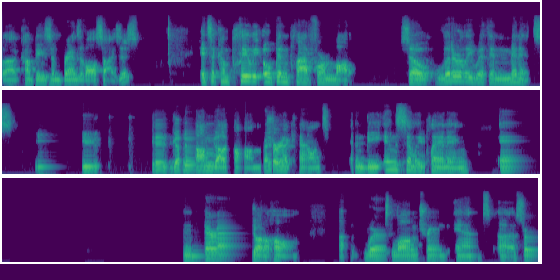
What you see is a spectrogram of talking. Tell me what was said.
uh, companies and brands of all sizes. It's a completely open platform model. So literally within minutes, you could go to dom.com, register an account, and be instantly planning and they're at a home uh, where it's long trained and uh, sort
